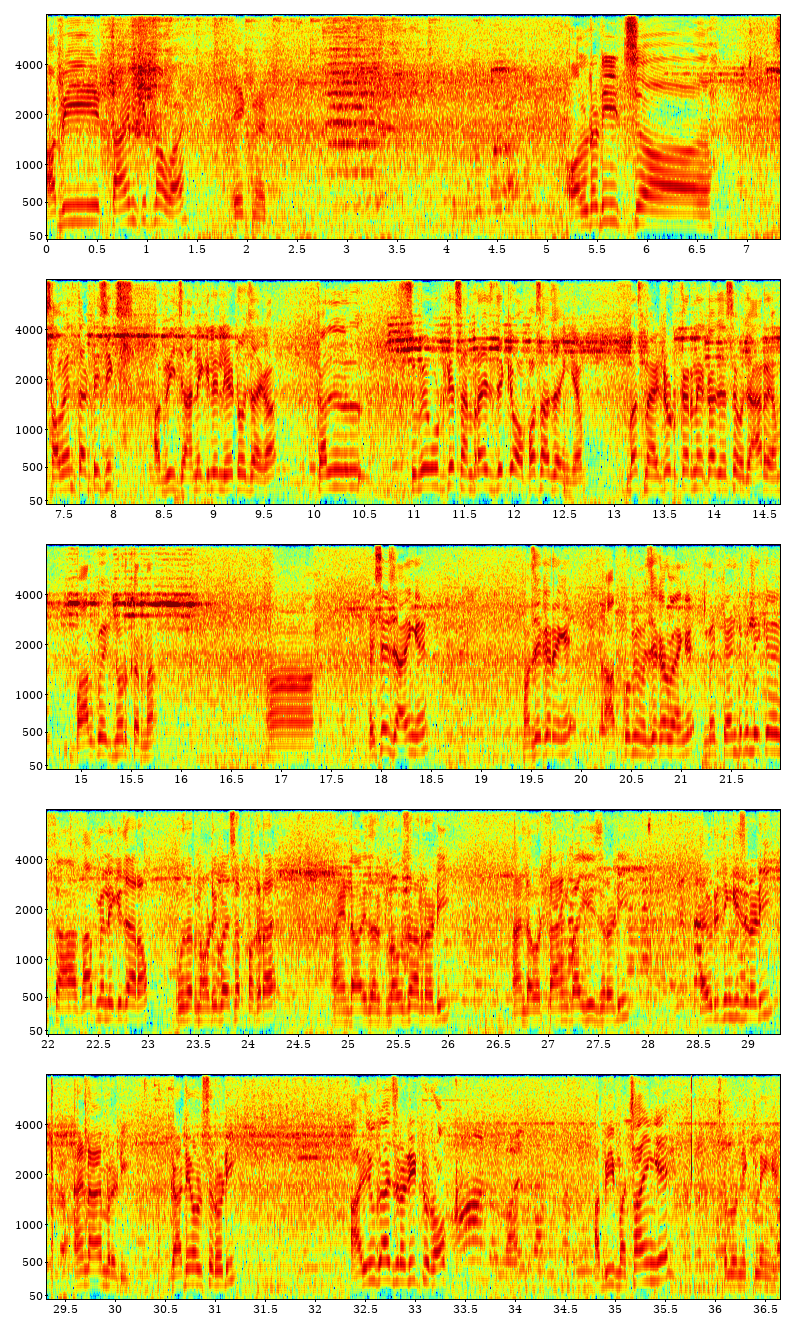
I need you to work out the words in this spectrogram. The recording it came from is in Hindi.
अभी टाइम कितना हुआ है? एक minute already it's seven thirty six अभी जाने के लिए लेट हो जाएगा। कल सुबह उठ के सनराइज़ देख के वापस आ जाएँगे हम। बस नाइट आउट करने का जैसे हो जा रहे हैं हम बाल को इग्नोर करना। आ, ऐसे जाएँगे। मज़े करेंगे, आपको भी मज़े करवाएँगे। मैं टेंट भी लेके साथ में लेके जा रहा हूँ। उधर नोडी भाई सब पकड़ा है। एंड इधर gloves are ready and our tank bike is ready everything is ready and I am ready गाड़ी also ready are you guys ready to rock अभी मचाएँगे, चलो निकलेंगे।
